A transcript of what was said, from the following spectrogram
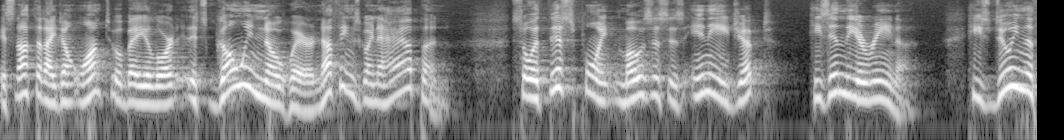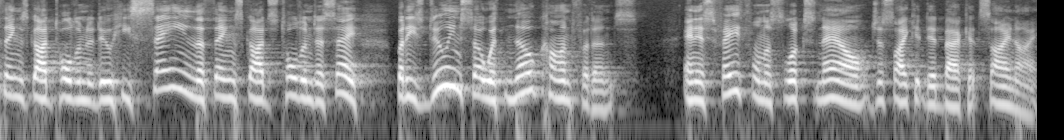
It's not that I don't want to obey you, Lord. It's going nowhere. Nothing's going to happen. So at this point, Moses is in Egypt. He's in the arena. He's doing the things God told him to do. He's saying the things God's told him to say, but he's doing so with no confidence. And his faithfulness looks now just like it did back at Sinai.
